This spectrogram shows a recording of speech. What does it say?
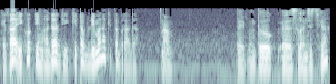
Kita ikut yang ada di kita di mana kita berada. Nah. Baik, untuk uh, selanjutnya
